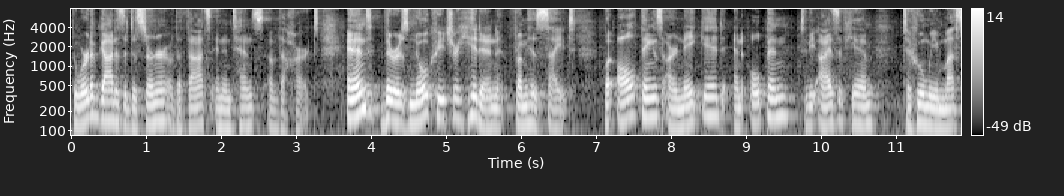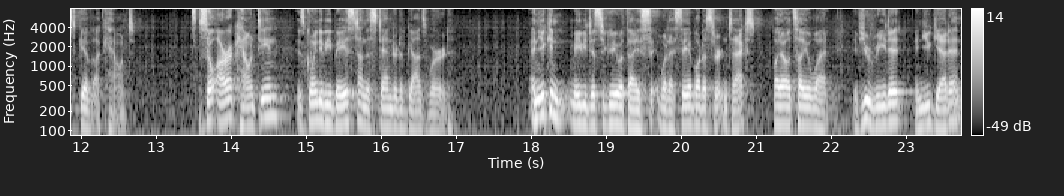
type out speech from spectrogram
the word of God is a discerner of the thoughts and intents of the heart. And there is no creature hidden from his sight, but all things are naked and open to the eyes of him to whom we must give account. So our accounting is going to be based on the standard of God's word. And you can maybe disagree with what I say about a certain text, but I'll tell you what if you read it and you get it,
